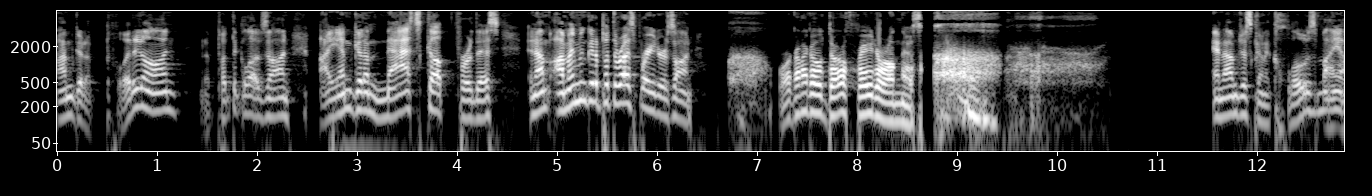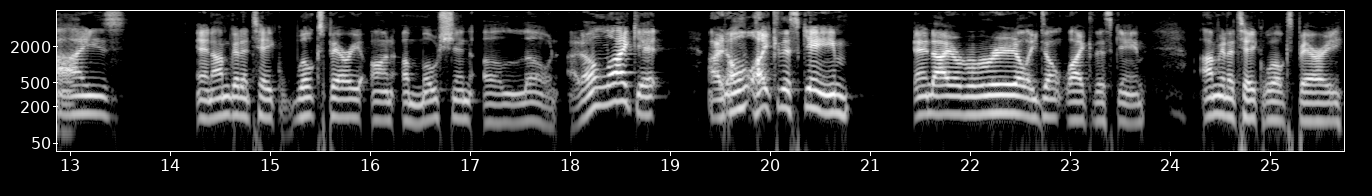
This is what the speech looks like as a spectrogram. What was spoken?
I'm going to put it on. I'm going to put the gloves on. I am going to mask up for this. And I'm, I'm even going to put the respirators on. We're going to go Darth Vader on this. And I'm just going to close my eyes and I'm going to take Wilkes-Barre on emotion alone. I don't like it. I don't like this game. And I really don't like this game. I'm going to take Wilkes-Barre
